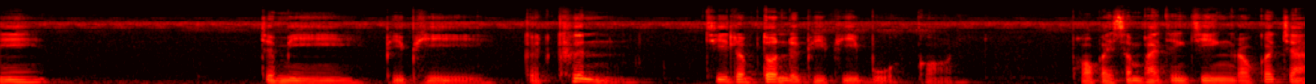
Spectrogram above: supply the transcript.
นี้ จะมีพีพีเกิดขึ้น ที่เริ่มต้นด้วยพีพีบวกก่อน พอไปสัมผัสจริง ๆ เราก็จะ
